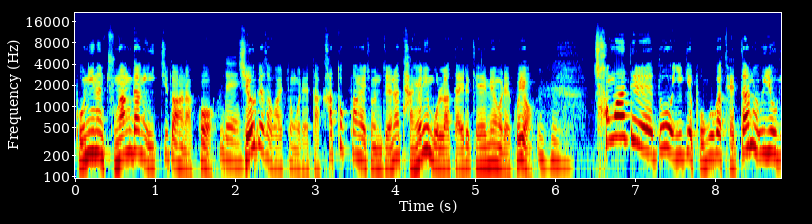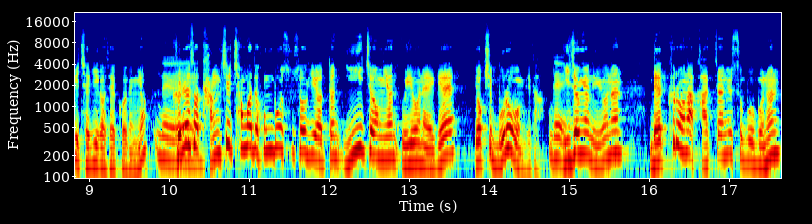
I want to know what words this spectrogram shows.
본인은 중앙당에 있지도 않았고 네. 지역에서 활동을 했다. 카톡방의 존재는 당연히 몰랐다. 이렇게 해명을 했고요. 청와대에도 이게 보고가 됐다는 의혹이 제기가 됐거든요. 네. 그래서 당시 청와대 홍보수석이었던 이정현 의원에게 역시 물어봅니다. 네. 이정현 의원은 매크로나 가짜뉴스 부분은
